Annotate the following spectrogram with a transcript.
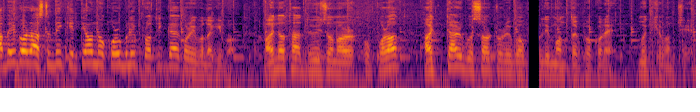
আৱেগৰ ৰাজনীতি কেতিয়াও নকৰোঁ বুলি প্ৰতিজ্ঞা কৰিব লাগিব। অন্যথা দুয়োজনৰ ওপৰত হত্যাৰ গোচৰ তৰিব বুলি মন্তব্য কৰে মুখ্যমন্ত্ৰীয়ে।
